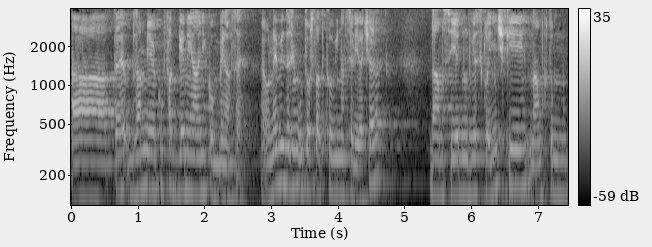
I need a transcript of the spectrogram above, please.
A to je za mě jako fakt geniální kombinace. Jo, nevydržím u toho sladkého vína celý večer, dám si jednu, dvě skleničky, dám k tomu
